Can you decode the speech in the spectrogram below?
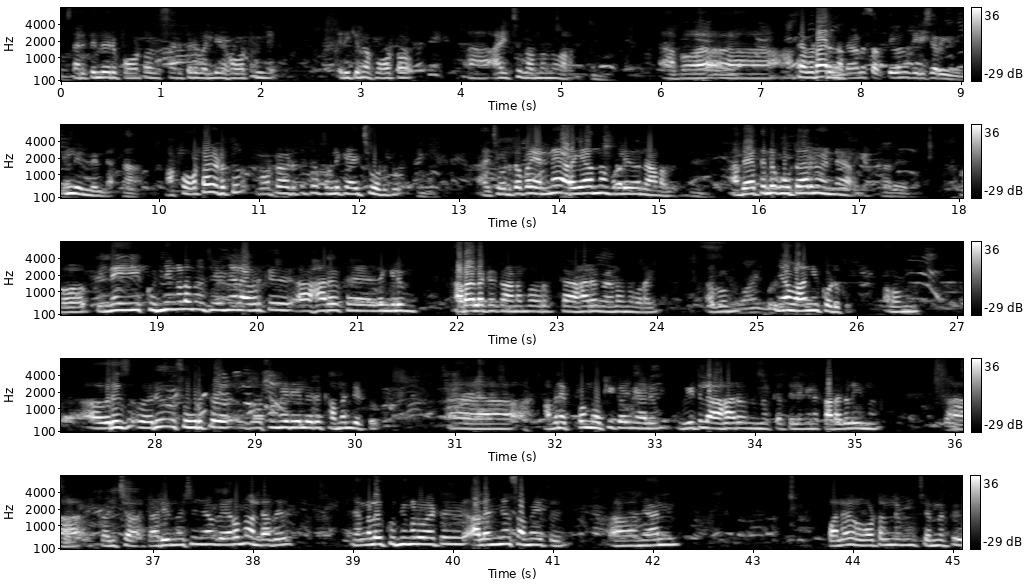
സരിത്തിന്റെ ഒരു ഫോട്ടോ സരിത്ത് ഒരു വലിയ ഹോട്ടലിൽ ഇരിക്കുന്ന ഫോട്ടോ അയച്ചു തന്നെന്ന് പറഞ്ഞു. അപ്പൊ അതെവിടായിരുന്നു? അതാണ് സത്യം തിരിച്ചറിയുന്നില്ല. ഇല്ല ഇല്ല ഇല്ല. ആ. ഫോട്ടോ എടുത്തു ഫോട്ടോ എടുത്തിട്ട് പുള്ളിക്ക് അയച്ചു കൊടുത്തു. അയച്ചു കൊടുത്തപ്പോൾ എന്നെ അറിയാവുന്ന പുള്ളി തന്നെയാണത്. അദ്ദേഹത്തിന്റെ കൂട്ടുകാരനും എന്നെ അറിയാം. അതെ പിന്നെ ഈ കുഞ്ഞുങ്ങളെന്ന് വെച്ച് കഴിഞ്ഞാൽ അവർക്ക് ആഹാരമൊക്കെ ഏതെങ്കിലും കടകളൊക്കെ കാണുമ്പോൾ അവർക്ക് ആഹാരം വേണമെന്ന് പറയും. അപ്പം ഞാൻ വാങ്ങിക്കൊടുക്കും. അപ്പം ഒരു ഒരു സുഹൃത്ത് സോഷ്യൽ മീഡിയയിൽ ഒരു കമന്റ് ഇട്ടു. അവനെപ്പം നോക്കിക്കഴിഞ്ഞാലും വീട്ടിൽ ആഹാരമൊന്നും വെക്കത്തില്ല ഇങ്ങനെ കടകളിൽ നിന്ന് കഴിച്ച കാര്യം എന്ന് വെച്ച് കഴിഞ്ഞാൽ വേറൊന്നും അല്ല അത് ഞങ്ങൾ കുഞ്ഞുങ്ങളുമായിട്ട് അലഞ്ഞ സമയത്ത് ഞാൻ പല ഹോട്ടലിലും ചെന്നിട്ട്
